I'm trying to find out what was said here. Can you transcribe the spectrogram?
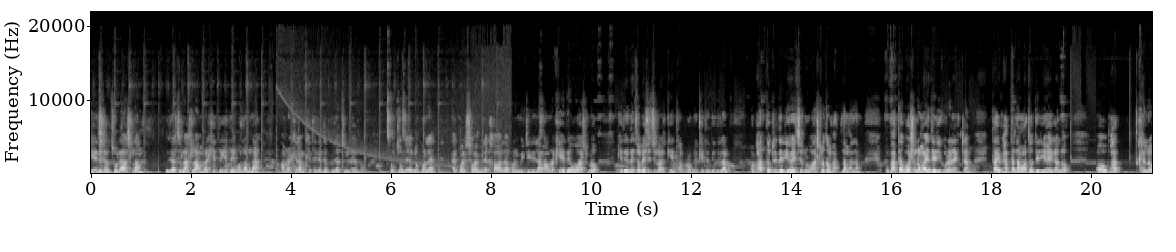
খেয়ে সব চলে আসলাম। পূজা চলে আসলাম আমরা খেতে খেতে বললাম, না, আমরা খেলাম, খেতে খেতে পূজা চলে এলো। ও চলে এলো বলে একবারে সবাই মিলে খাওয়া দাওয়া করে মিটিয়ে দিলাম। আমরা খেয়ে দিয়ে ও আসলো, খেতে খেতে চলে এসেছিল আর কি। তারপর ওকে খেতে দিয়ে দিলাম। ওর ভাতটা একটু দেরি হয়েছিল, ও আসলো তো ভাত নামালাম। ও ভাতটা বসালাম আজ দেরি করে অনেকটা তাই ভাতটা নামাতেও দেরি হয়ে গেল। ও ভাত খেলো,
